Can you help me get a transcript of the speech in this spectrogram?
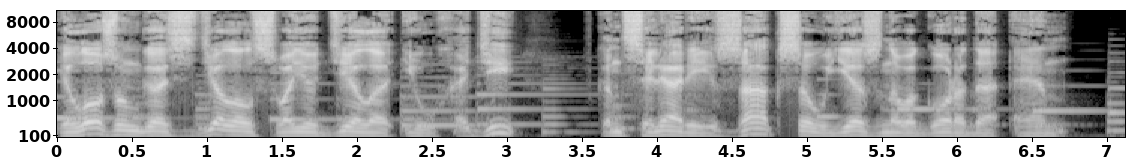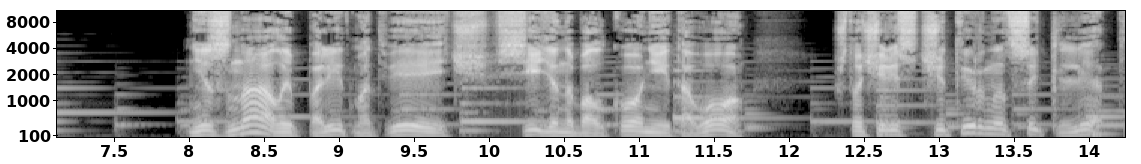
и лозунга «Сделал свое дело и уходи», канцелярии ЗАГСа уездного города Н. Не знал Ипполит Матвеевич, сидя на балконе, и того, что через 14 лет,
